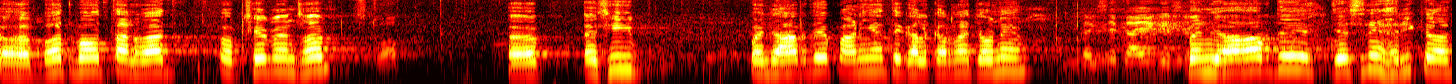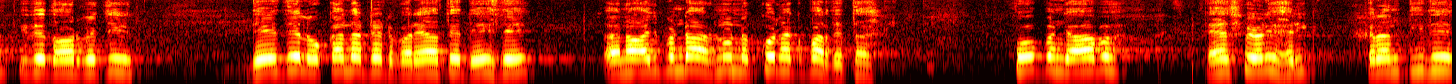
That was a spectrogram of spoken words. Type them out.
ਬਹੁਤ ਬਹੁਤ ਧੰਨਵਾਦ ਚੇਅਰਮੈਨ ਸਾਹਿਬ। ਅਸੀਂ ਪੰਜਾਬ ਦੇ ਪਾਣੀਆਂ ਤੇ ਗੱਲ ਕਰਨਾ ਚਾਹੁੰਦੇ ਹਾਂ। ਪੰਜਾਬ ਦੇ ਜਿਸ ਨੇ ਹਰੀ ਕ੍ਰਾਂਤੀ ਦੇ ਦੌਰ ਵਿੱਚ ਦੇਸ਼ ਦੇ ਲੋਕਾਂ ਦਾ ਢਿੱਡ ਭਰਿਆ ਤੇ ਦੇਸ਼ ਦੇ ਅਨਾਜ ਭੰਡਾਰ ਨੂੰ ਨੱਕੋ ਨੱਕ ਭਰ ਦਿੱਤਾ। ਉਹ ਪੰਜਾਬ ਇਸ ਵੇਲੇ ਹਰੀ ਕ੍ਰਾਂਤੀ ਦੇ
